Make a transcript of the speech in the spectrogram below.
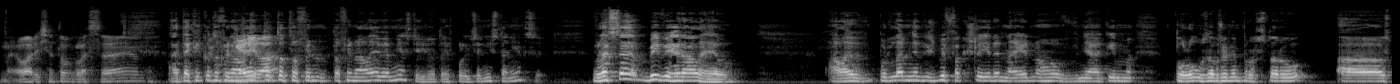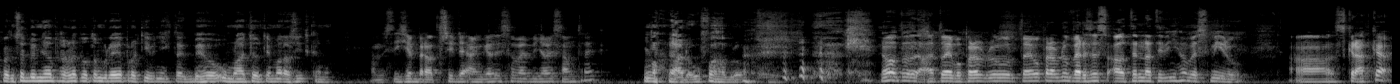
No jo, a když je to v lese... A tak jako, jako to, finále, to, to, to, fin, to, finále je ve městě, že to je v policejní stanici. V lese by vyhrál Hill. Ale podle mě, když by fakt šli jeden na jednoho v nějakým polouzavřeném prostoru a Spencer by měl přehled o tom, kde je protivník, tak by ho umlátil těma razítkama. A myslíš, že bratři De Angelisové by dělali soundtrack? No, já doufám, bro. no, to, a to je, opravdu, to je opravdu verze z alternativního vesmíru. A zkrátka,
